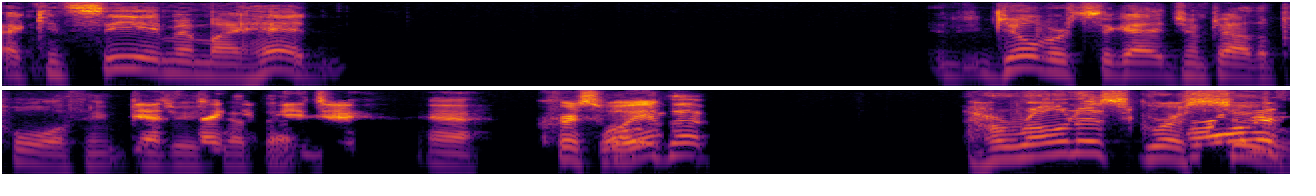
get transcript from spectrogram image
I can see him in my head. Gilbert's the guy that jumped out of the pool. I think yes, PJ's thank got you, that. PJ. Yeah, Chris What Williams. that? Hroniss Grasu. Cronus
